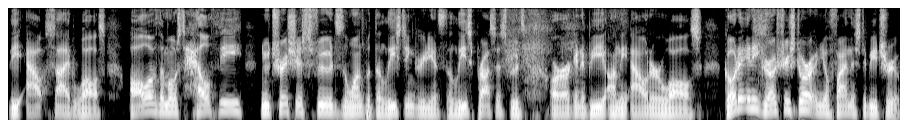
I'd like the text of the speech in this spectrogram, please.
the outside walls. All of the most healthy, nutritious foods, the ones with the least ingredients, the least processed foods, are, are going to be on the outer walls. Go to any grocery store and you'll find this to be true.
